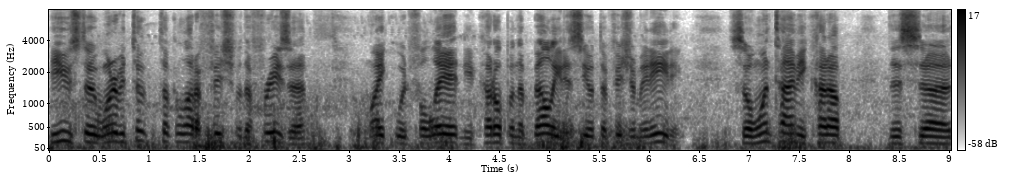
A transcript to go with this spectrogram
he used to whenever he took took a lot of fish for the freezer, Mike would fillet it and he'd cut open the belly to see what the fish had been eating. So one time he cut up this uh,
